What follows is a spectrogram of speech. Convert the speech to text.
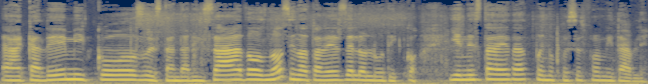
académicos, estandarizados, ¿no? Sino a través de lo lúdico. Y en esta edad, bueno, pues es formidable.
